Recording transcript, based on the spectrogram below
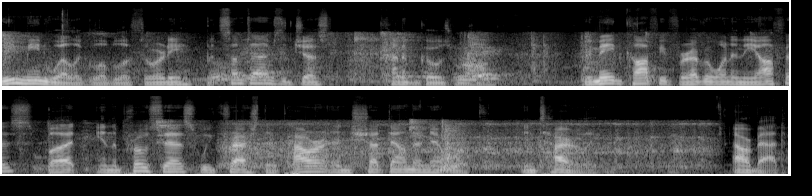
We mean well at Global Authority, but sometimes it just kind of goes wrong. We made coffee for everyone in the office, but in the process, we crashed their power and shut down their network entirely. Our bad.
